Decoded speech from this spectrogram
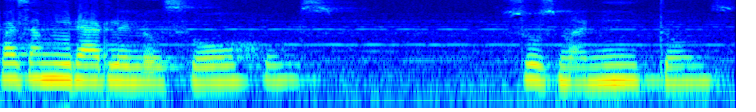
Vas a mirarle los ojos, sus manitos.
